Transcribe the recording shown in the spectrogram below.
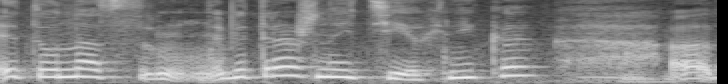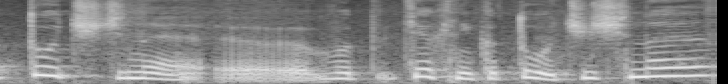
Это у нас витражная техника, а, точечная, э, вот техника точечная,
